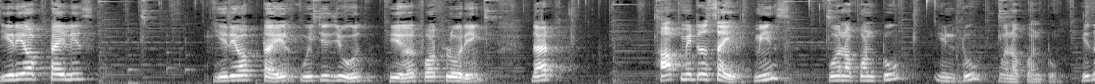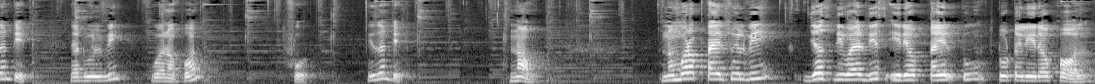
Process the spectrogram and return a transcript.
Area of tile is area of tile which is used here for flooring that half meter side means 1 upon 2 into 1 upon 2 isn't it? That will be 1 upon 4 isn't it? Now number of tiles will be just divide this area of tile to total area of hall.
